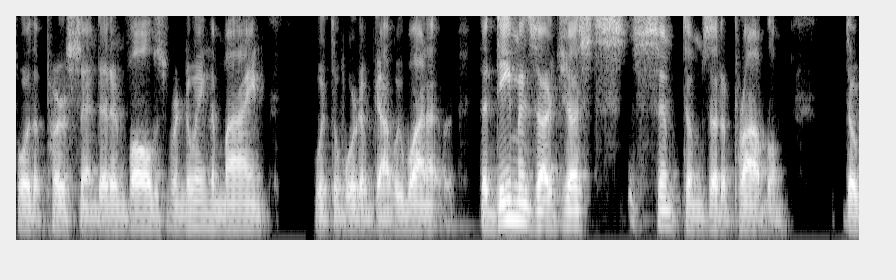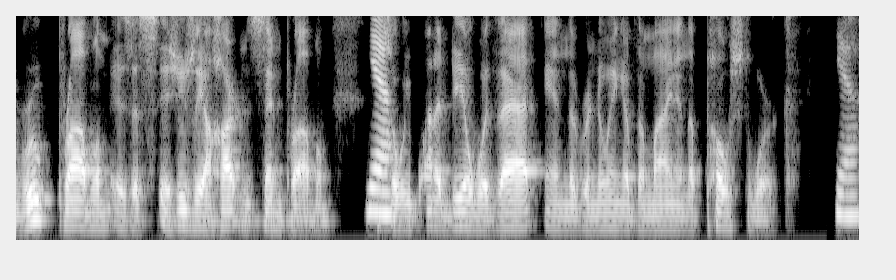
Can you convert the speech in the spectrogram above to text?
for the person that involves renewing the mind with the Word of God. We want to. The demons are just symptoms of the problem. The root problem is a, is usually a heart and sin problem. Yeah. So we want to deal with that in the renewing of the mind and the post work. Yeah.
